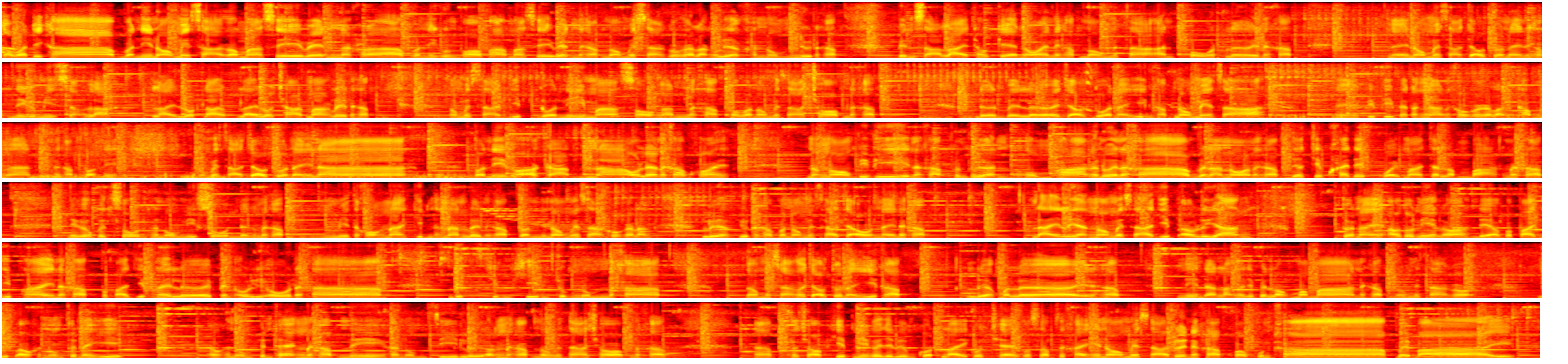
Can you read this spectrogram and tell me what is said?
สวัสดีครับ วันนี้น้องเมษาก็มาเซเว่นนะครับ วันนี้คุณพ่อพามาเซเว่นนะครับ น้องเมษาก็กำลังเลือกขนมอยู่นะครับ เป็นสาหร่ายเท่าแก่น้อยนะครับ น้องเมษาอันโปรดเลยนะครับไหนน้องเมษาจะเอาตัวไหนนะครับ นี่ก็มีหลากหลายรสละหลายรสชาติมากเลยนะครับ น้องเมษาหยิบตัวนี้มาสองอันนะครับ เพราะว่าน้องเมษาชอบนะครับ เดินไปเลยจะเอาตัวไหนอีกครับ น้องเมษาเนี่ยพี่ๆพนักงานเขาก็กำลังทำงานอยู่นะครับ ตอนนี้น้องเมษาจะเอาตัวไหนนะตอนนี้ก็อากาศหนาวแล้วนะครับขอให้ น้องๆพี่ๆนะครับเพื่อนๆห่มผ้ากันด้วยนะครับ เวลานอนนะครับ เดี๋ยวเจ็บไข้ได้ป่วยมาจะลำบากนะครับนี่ก็เป็นโซนขนมอีกโซนหนึ่งนะครับ มีแต่ของน่ากินทั้งนั้นเลยนะครับ ตอนนี้น้องเมษาก็กำลังเลือกอยู่นะครับว่าน้องเมษาจะเอาไหนนะครับ ได้หรือยังน้องเมษาหยิบเอาหรือยังตัวไหนเอาตัวนี้เหรอเดี๋ยวป๊าป๊าหยิบให้นะครับป๊าป๊าหยิบให้เลยเป็นโอรีโอนะครับดิบชิมครีมจุ่มนมนะครับน้องเมษาก็จะเอาตัวไหนอีกครับ เลือกมาเลยนะครับนี่ด้านหลังก็จะเป็นล็อกมาม่านะครับน้องเมษาก็หยิบเอาขนมตัวไหนอีก เอาขนมเป็นแท่งนะครับ นี่ขนมสีเหลืองนะครับ น้องเมษาชอบนะครับครับถ้าชอบคลิปนี้ก็อย่าลืมกดไลค์กดแชร์กดซับสไครต์ให้น้องเมษาด้วยนะครับ ขอบคุณครับบ๊ายบาย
